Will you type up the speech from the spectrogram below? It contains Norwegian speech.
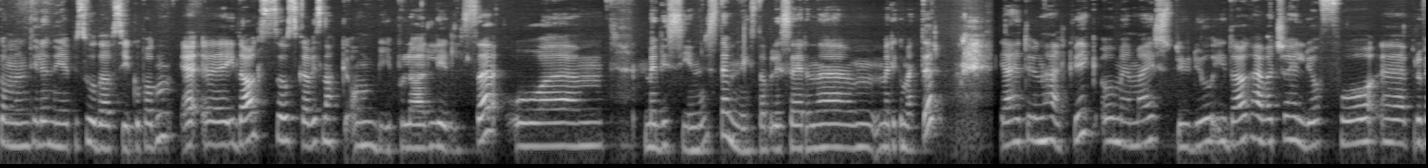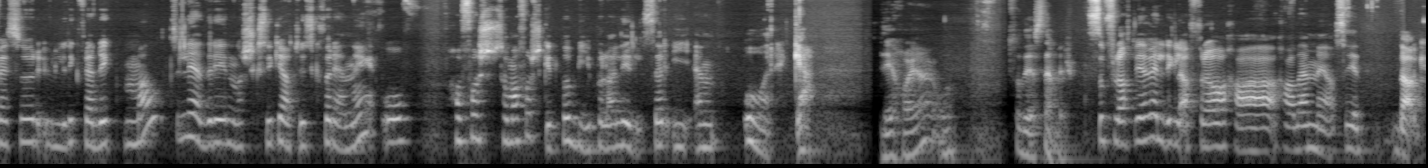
velkommen til en ny episode av Psykopodden. Eh, I dag skal vi snakke om bipolar lidelse og eh, medisiner, stemningsstabiliserende medikamenter. Jeg heter Unn Herkvik, og med meg i studio i dag har jeg vært så heldig å få eh, professor Ulrik Fredrik Malt, leder i Norsk psykiatrisk forening, som har forsket på bipolar lidelser i en årrekke. Det har jeg, og så det stemmer. Så flott. Vi er veldig glad for å ha, ha deg med oss i dag.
